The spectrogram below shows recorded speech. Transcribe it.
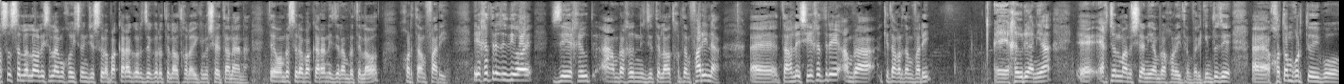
রসুল সাল্লাহ ইসলাম কইছেন যে সুরা বাকারা গড় যে গড়ে তেলাওত করা হয়ে গেল শয়তান আয় না। তো আমরা সুরা বাকারা নিজের আমরা তেলাওত করতাম পারি। এই ক্ষেত্রে যদি হয় যে কেউ, আমরা নিজে তেলাওত করতাম পারি না তাহলে সেই ক্ষেত্রে আমরা কিতা করতাম পারি। খেউরি আনিয়া একজন মানুষের আনিয়া আমরা করাইতে পারি। কিন্তু যে খতম করতে হইব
